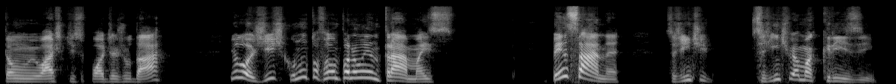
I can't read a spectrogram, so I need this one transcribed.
Então, eu acho que isso pode ajudar. E o logístico, não estou falando para não entrar, mas pensar, né? Se a gente, se a gente tiver uma crise,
